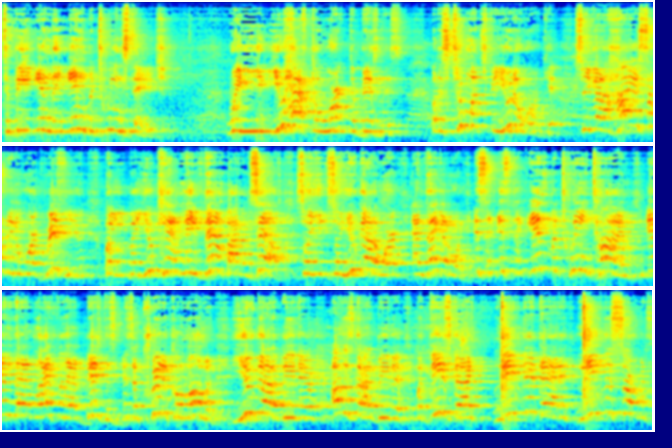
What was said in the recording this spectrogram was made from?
to be in the in-between stage. Where you, you have to work the business, but it's too much for you to work it. So you gotta hire somebody to work with you, but, you- but you can't leave them by themselves. So you, so you gotta work and they gotta work. It's, a, it's the in-between time in that life of that business. It's a critical moment. You gotta be there, others gotta be there, but these guys leave their daddy, leave the servants,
